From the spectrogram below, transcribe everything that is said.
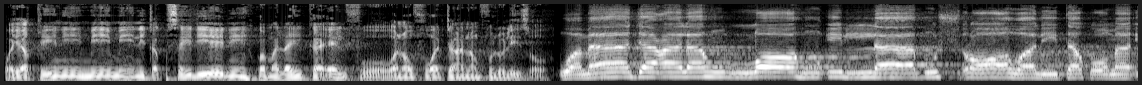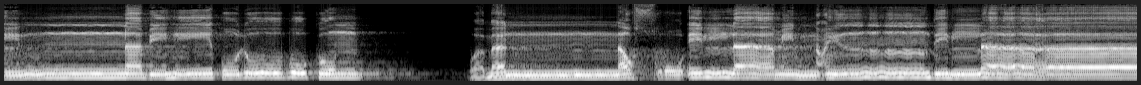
ويقيني ميمي نتكسيدييني كملايكة ألفو ونوفواتانا مفلوليزو وما جعله الله إلا بشرى ولتطمئن به قلوبكم وما النصر إلا من عند الله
